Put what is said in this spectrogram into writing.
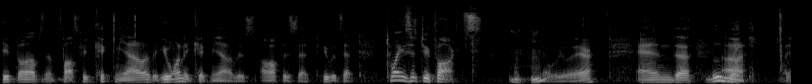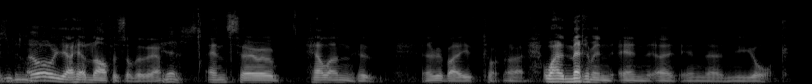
He thought I was impossible. He kicked me out of it. He wanted to kick me out of his office. At he was at 20th Century Fox over there, and uh, Ludwig. uh, oh yeah, I had an office over there. Yes. and so Helen, his, and everybody. Uh, well, I met him in in uh, in uh, New York.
